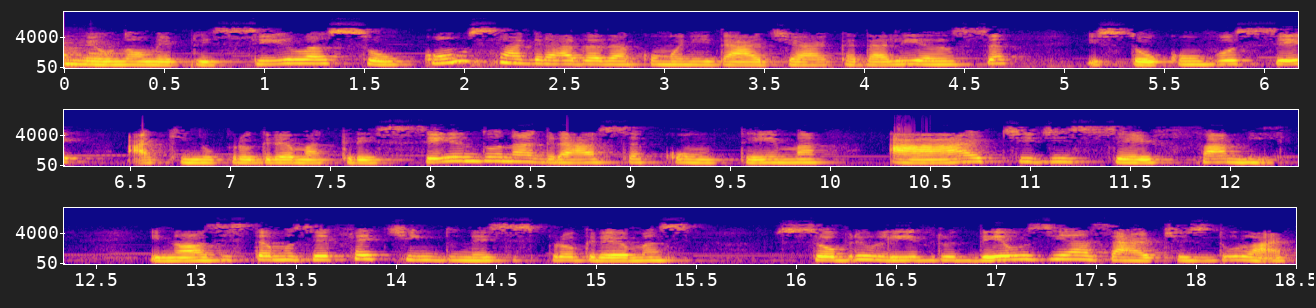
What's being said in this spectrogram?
Olá, meu nome é Priscila, sou consagrada da comunidade Arca da Aliança. Estou com você aqui no programa Crescendo na Graça com o tema A Arte de Ser Família. E nós estamos refletindo nesses programas sobre o livro Deus e as Artes do Lar.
